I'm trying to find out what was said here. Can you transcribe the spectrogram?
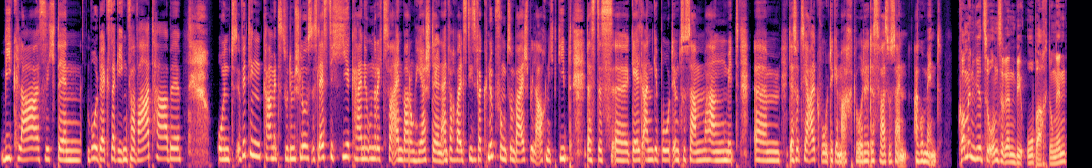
wie klar sich denn Wohlbergs dagegen verwahrt habe. Und Witting kam jetzt zu dem Schluss, es lässt sich hier keine Unrechtsvereinbarung herstellen, einfach weil es diese Verknüpfung zum Beispiel auch nicht gibt, dass das äh, Geldangebot im Zusammenhang mit ähm, der Sozialquote gemacht wurde. Das war so sein Argument. Kommen wir zu unseren Beobachtungen.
